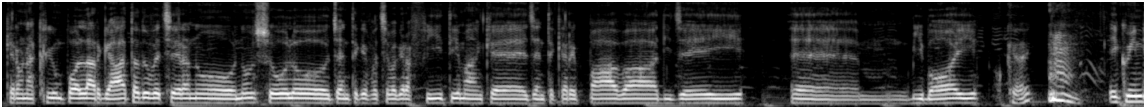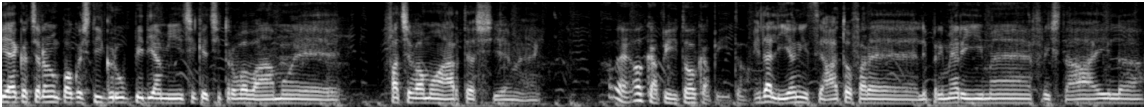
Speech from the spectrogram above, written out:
che era una crew un po' allargata dove c'erano non solo gente che faceva graffiti, ma anche gente che rappava, DJ, ehm, b-boy. Ok? E quindi ecco c'erano un po' questi gruppi di amici che ci trovavamo e facevamo arte assieme. ecco. Vabbè, ho capito, ho capito. E da lì ho iniziato a fare le prime rime, freestyle,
